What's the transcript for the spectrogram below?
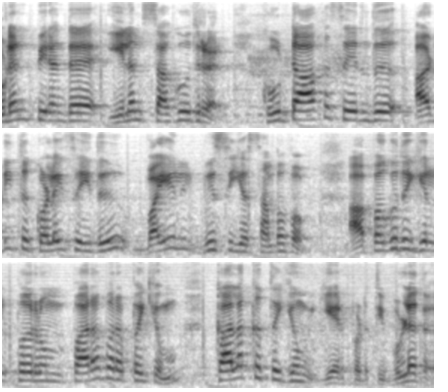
உடன் பிறந்த இளம் சகோதரர் கூட்டாக சேர்ந்து அடித்து கொலை செய்து வயலில் வீசிய சம்பவம் அப்பகுதியில் பெரும் பரபரப்பையும் கலக்கத்தையும் ஏற்படுத்தியுள்ளது.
